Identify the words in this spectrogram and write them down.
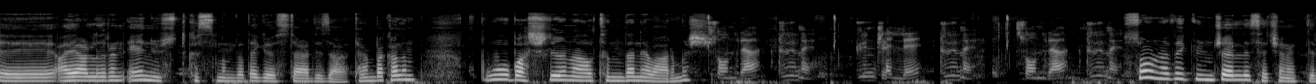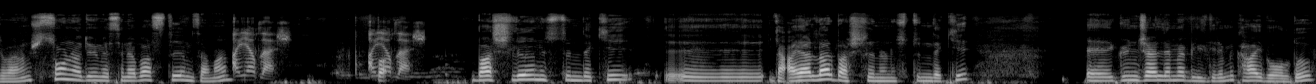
e, ayarların en üst kısmında da gösterdi zaten. Bakalım bu başlığın altında ne varmış? Sonra düğme. Güncelle düğme. Sonra düğme. Sonra ve güncelle seçenekleri varmış. Sonra düğmesine bastığım zaman Ayarlar. Ayarlar. başlığın üstündeki e, ya ayarlar başlığının üstündeki e, güncelleme bildirimi kayboldu.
